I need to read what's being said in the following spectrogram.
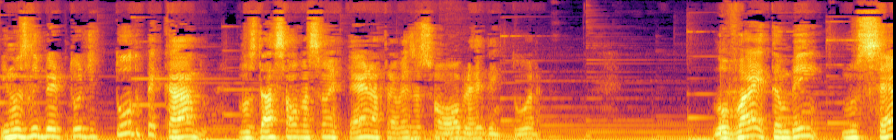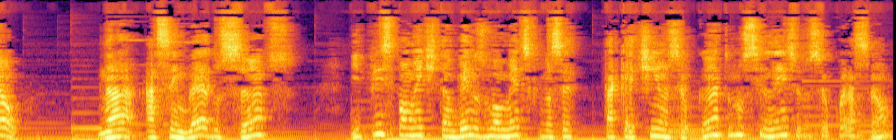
e nos libertou de todo pecado, nos dá a salvação eterna através da sua obra redentora. Louvai também no céu, na Assembleia dos Santos, e principalmente também nos momentos que você está quietinho no seu canto, no silêncio do seu coração.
